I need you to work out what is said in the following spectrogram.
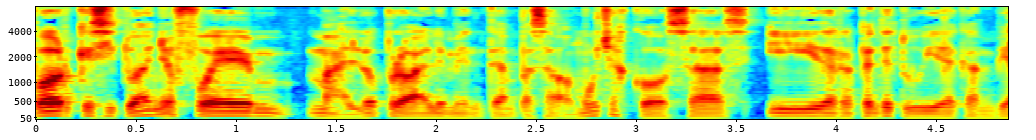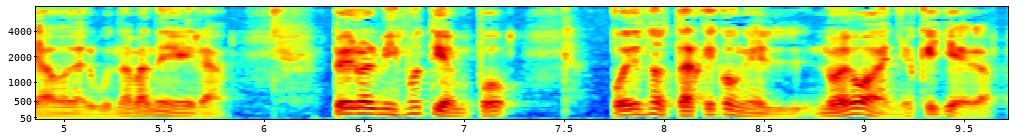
porque si tu año fue malo, probablemente han pasado muchas cosas y de repente tu vida ha cambiado de alguna manera, pero al mismo tiempo puedes notar que con el nuevo año que llega,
